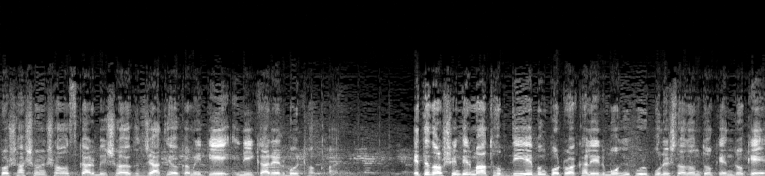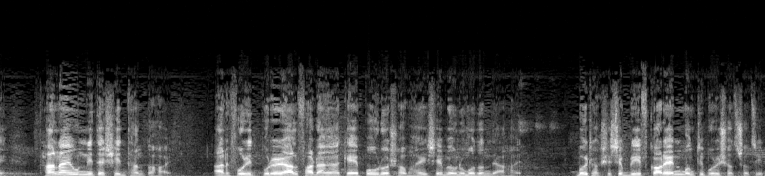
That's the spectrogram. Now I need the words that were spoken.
প্রশাসনিক সংস্কার বিষয়ক জাতীয় কমিটি নিকারের বৈঠক হয়। এতে নরসিংদীর মাধবদী এবং পটুয়াখালীর মহিপুর পুলিশ তদন্ত কেন্দ্রকে থানায় উন্নীতের সিদ্ধান্ত হয়। আর ফরিদপুরের আলফাডাঙ্গাকে পৌরসভা হিসেবে অনুমোদন দেওয়া হয়। বৈঠক শেষে ব্রিফ করেন মন্ত্রিপরিষদ সচিব।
